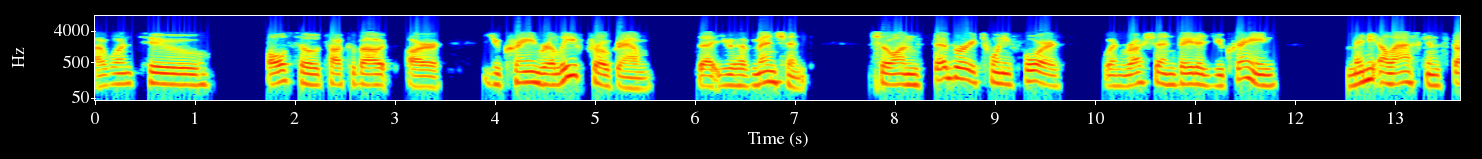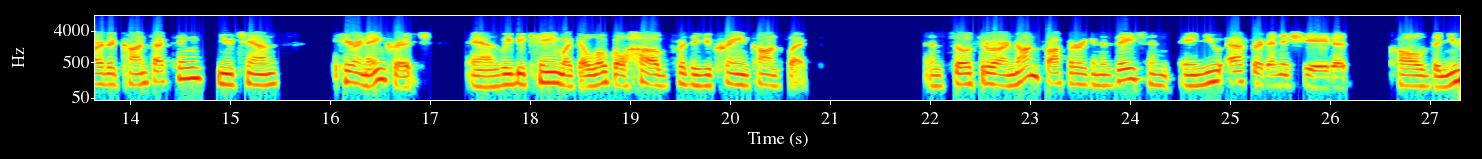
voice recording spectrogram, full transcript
I want to also talk about our Ukraine relief program that you have mentioned. So on February 24th, when Russia invaded Ukraine, many Alaskans started contacting New Chance here in Anchorage, and we became like a local hub for the Ukraine conflict. And so, through our nonprofit organization, a new effort initiated called the New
